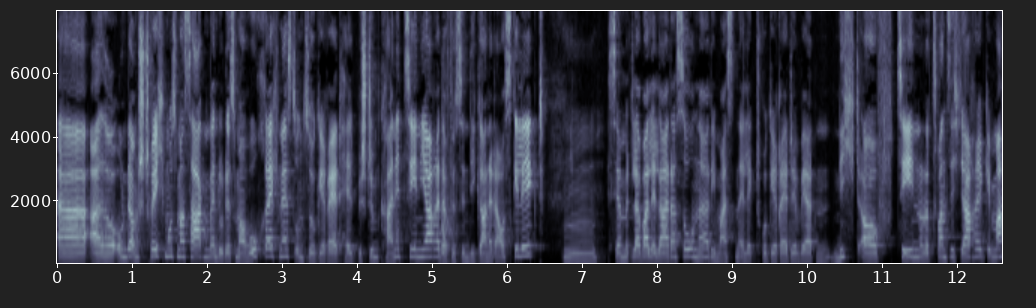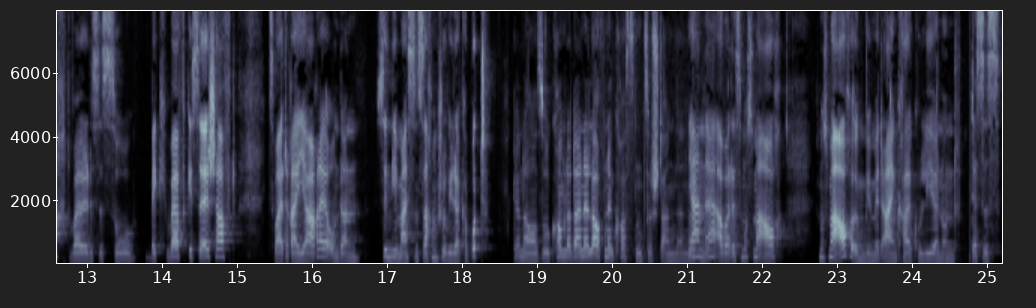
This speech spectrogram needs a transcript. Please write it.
Äh, also unterm Strich muss man sagen, wenn du das mal hochrechnest und so ein Gerät hält bestimmt keine zehn Jahre, dafür sind die gar nicht ausgelegt. Hm. Ist ja mittlerweile leider so, ne? Die meisten Elektrogeräte werden nicht auf 10 oder 20 Jahre gemacht, weil das ist so Wegwerfgesellschaft. Zwei, drei Jahre und dann sind die meisten Sachen schon wieder kaputt. Genau, so kommen da deine laufenden Kosten zustande. Ne? Ja, ne? Aber das muss man auch, muss man auch irgendwie mit einkalkulieren und das ist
